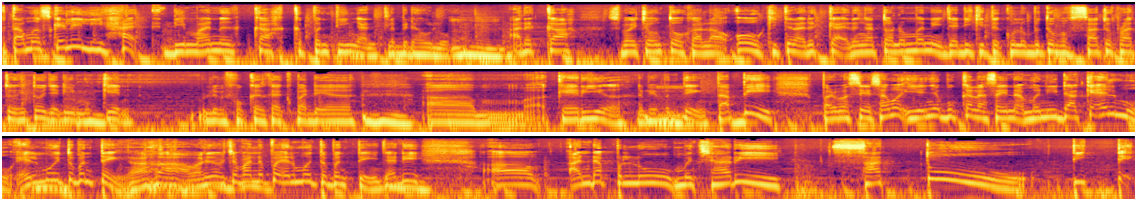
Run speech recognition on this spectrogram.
pertama sekali lihat di manakah kepentingan terlebih dahulu. Mm. Adakah sebagai contoh kalau oh kita nak dekat dengan tournament ni jadi kita kena betul 1% itu jadi mungkin lebih fokuskan kepada um, career lebih penting. Tapi pada masa yang sama ianya bukanlah saya nak menidakkan ilmu. Ilmu itu penting. Ha, macam macam mana pun ilmu itu penting. Jadi uh, anda perlu mencari satu titik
